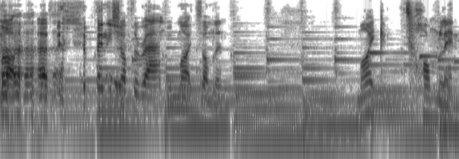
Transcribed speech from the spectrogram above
Mark, uh, finish off the round with Mike Tomlin. Mike Tomlin.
